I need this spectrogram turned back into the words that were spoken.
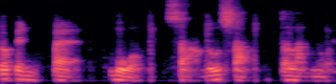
ก็เป็นแปดบวกสามรูทสามตารางหน่วย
